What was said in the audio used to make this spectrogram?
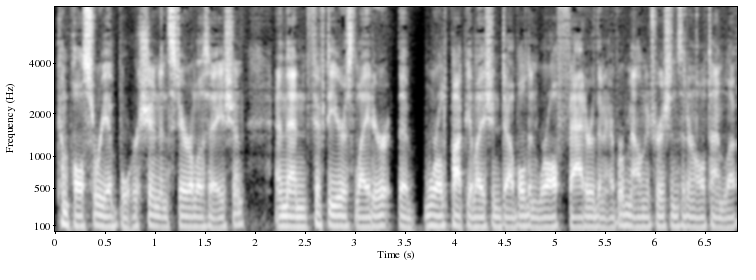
compulsory abortion and sterilization. And then 50 years later, the world population doubled, and we're all fatter than ever. Malnutrition's at an all-time low.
